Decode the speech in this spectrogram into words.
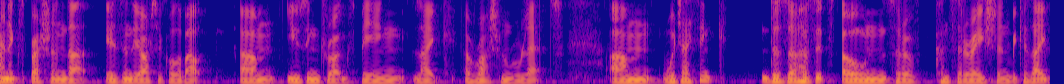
an expression that is in the article about um, using drugs being like a Russian roulette, um, which I think deserves its own sort of consideration because I.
